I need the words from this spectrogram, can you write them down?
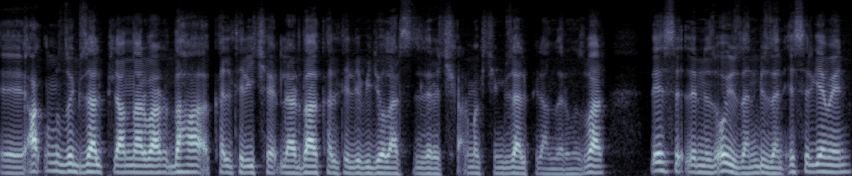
e, aklımızda güzel planlar var. Daha kaliteli içerikler, daha kaliteli videolar sizlere çıkarmak için güzel planlarımız var. Desteklerinizi o yüzden bizden esirgemeyin.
